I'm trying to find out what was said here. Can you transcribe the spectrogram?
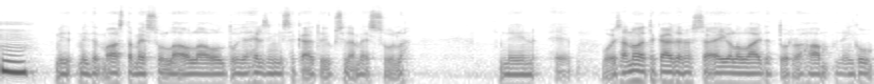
Mm. Mi- mitä Asta-messulla ollaan oltu ja Helsingissä käyty yksilömessuilla, niin eh, voi sanoa, että käytännössä ei olla laitettu rahaa niin kuin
